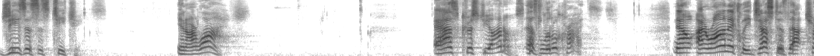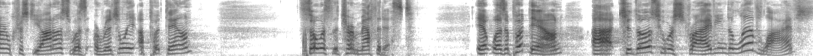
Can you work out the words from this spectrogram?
Jesus' teachings in our lives as Christianos, as little Christ. Now, ironically, just as that term Christianos was originally a put down, so was the term Methodist. It was a put down uh, to those who were striving to live lives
